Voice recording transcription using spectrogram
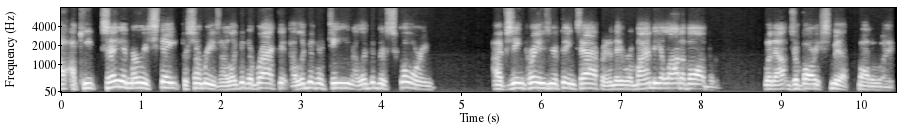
I, I, keep saying Murray State for some reason. I look at their bracket, I look at their team, I look at their scoring. I've seen crazier things happen, and they remind me a lot of Auburn without Jabari Smith, by the way.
